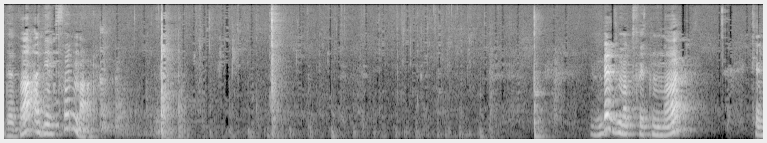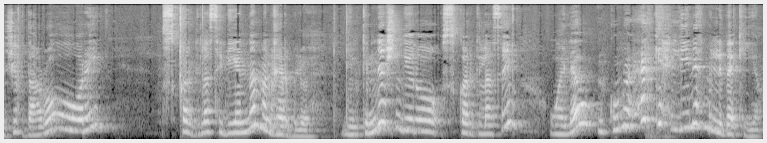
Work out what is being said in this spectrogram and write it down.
دابا غادي نطفي النار. من بعد ما طفيت النار كنجيب ضروري السكر كلاصي ديالنا ما نغربلوه. يمكنناش نديرو سكر كلاصي ولو نكونو عاد كيحليناه من الباكية.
